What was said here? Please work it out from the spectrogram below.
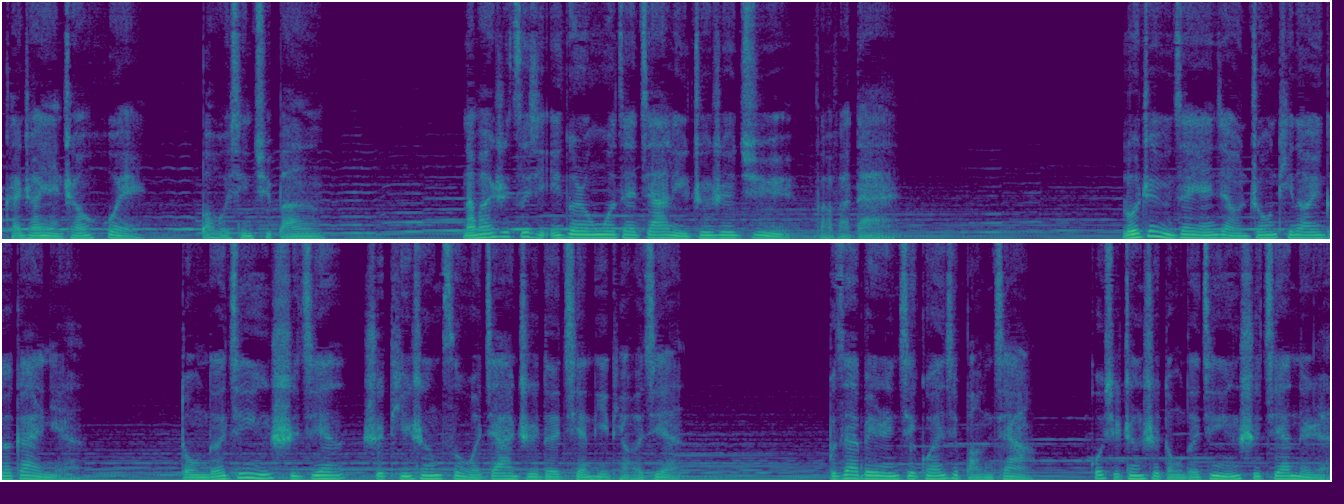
看场演唱会，报个兴趣班。哪怕是自己一个人窝在家里追追剧、发发呆。罗振宇在演讲中提到一个概念：懂得经营时间是提升自我价值的前提条件。不再被人际关系绑架，或许正是懂得经营时间的人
